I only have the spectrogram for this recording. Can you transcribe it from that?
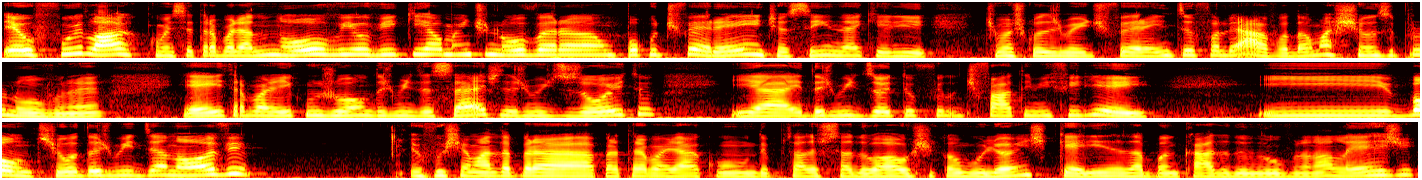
eu fui lá, comecei a trabalhar no Novo e eu vi que realmente o Novo era um pouco diferente, assim, né? Que ele tinha umas coisas meio diferentes. Eu falei, ah, vou dar uma chance pro Novo, né? E aí trabalhei com o João em 2017, 2018 e aí em 2018 eu fui, de fato me filiei. E, bom, chegou 2019, eu fui chamada para trabalhar com o deputado estadual Chico Ambulhões, que é líder da bancada do Novo na LERJ.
